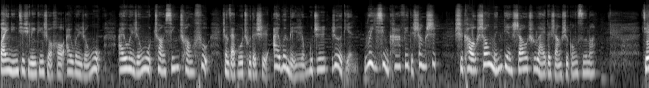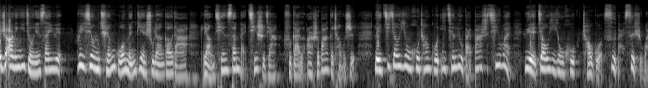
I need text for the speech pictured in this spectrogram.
欢迎您继续聆听《守候爱问人物》，爱问人物创新创富正在播出的是《爱问每日人物之热点》。瑞幸咖啡的上市是靠烧门店烧出来的上市公司吗？截至二零一九年三月。瑞幸全国门店数量高达两千三百七十家，覆盖了二十八个城市，累计交易用户超过一千六百八十七万，月交易用户超过四百四十万。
